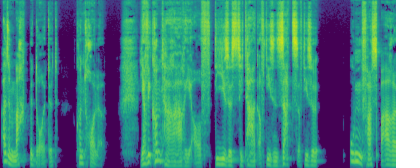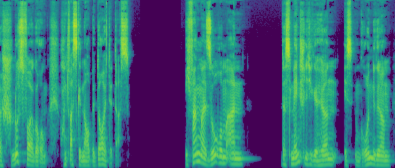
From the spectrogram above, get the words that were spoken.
Also Macht bedeutet Kontrolle. Ja, wie kommt Harari auf dieses Zitat, auf diesen Satz, auf diese unfassbare Schlussfolgerung und was genau bedeutet das? Ich fange mal so rum an, das menschliche Gehirn ist im Grunde genommen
